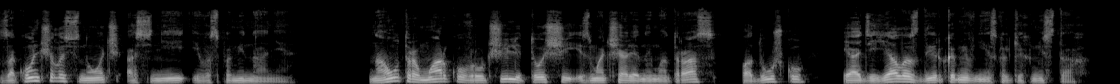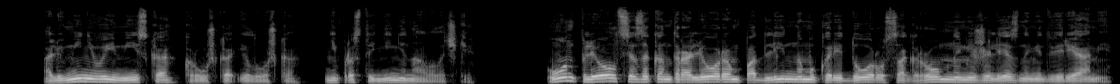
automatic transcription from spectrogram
Закончилась ночь, а с ней и воспоминания. Наутро Марку вручили тощий измочаленный матрас, подушку и одеяло с дырками в нескольких местах. Алюминиевая миска, кружка и ложка. Ни простыни, ни наволочки. Он плелся за контролером по длинному коридору с огромными железными дверями,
